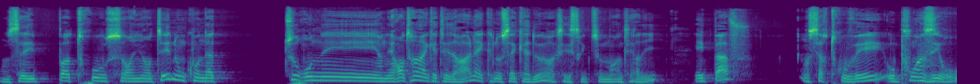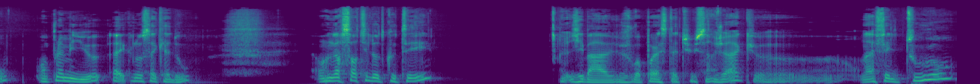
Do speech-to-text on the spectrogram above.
On ne savait pas trop s'orienter, donc on a tourné, on est rentré dans la cathédrale avec nos sacs à dos, alors que c'est strictement interdit. Et paf, on s'est retrouvé au point zéro, en plein milieu, avec nos sacs à dos. On est ressorti de l'autre côté. J'ai dit, bah, je vois pas la statue Saint-Jacques. Euh, on a fait le tour.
